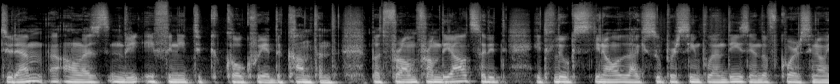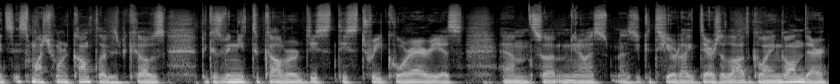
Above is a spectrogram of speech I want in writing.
to them uh, unless we, if we need to co-create the content. But from from the outside it it looks you know like super simple and easy. And of course you know it's it's much more complex because because we need to cover these these three core areas. Um, so um, you know as, as you could hear like there's a lot going on there.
